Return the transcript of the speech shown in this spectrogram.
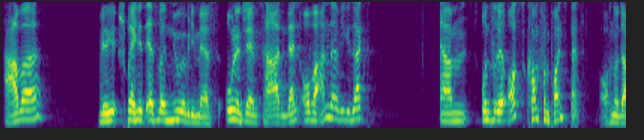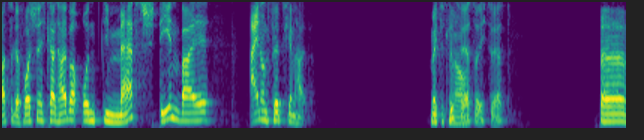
Aber wir sprechen jetzt erstmal nur über die Mavs, ohne James Harden. Denn Over-Under, wie gesagt, ähm, unsere Odds kommen von PointsBet, auch nur dazu der Vollständigkeit halber. Und die Mavs stehen bei 41,5. Möchtest du genau. zuerst oder ich zuerst? Äh,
